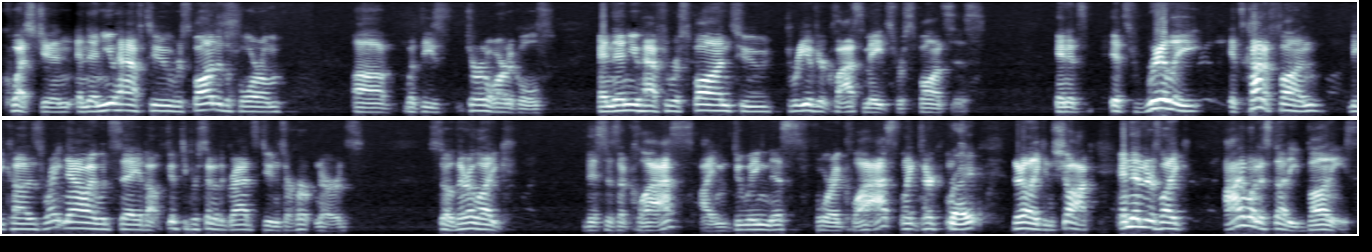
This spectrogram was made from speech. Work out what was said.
question, and then you have to respond to the forum uh, with these journal articles, and then you have to respond to three of your classmates' responses, and it's it's really it's kind of fun because right now I would say about fifty percent of the grad students are herp nerds, so they're like, "This is a class. I'm doing this for a class." Like they're Right? they're like in shock. And then there's like, I want to study bunnies.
